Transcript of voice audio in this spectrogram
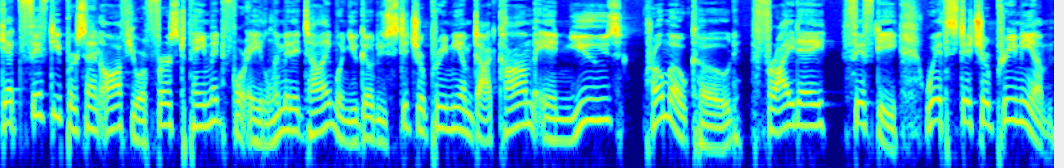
Get 50% off your first payment for a limited time when you go to StitcherPremium.com and use promo code Friday50 with Stitcher Premium.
